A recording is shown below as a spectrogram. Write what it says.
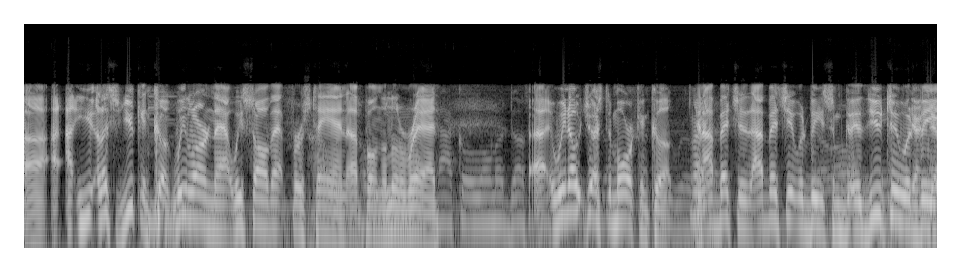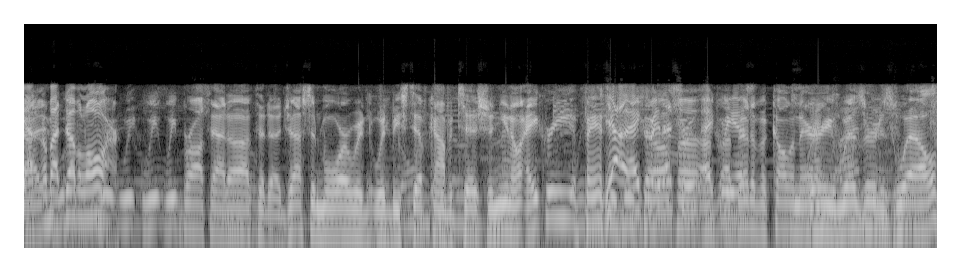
uh, I, I, you, listen, you can cook. We learned that. We saw that firsthand up on the Little Red. Uh, we know Justin Moore can cook, and I bet you, I bet you it would be some good. You two would Yeah, be. yeah. I don't know about We- double R. We, we, we brought that up that uh, Justin Moore would, would be stiff competition. You know, Acree fancies Yeah, Acree, himself that's true. uh, a, a Acree bit of a culinary wizard as well.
